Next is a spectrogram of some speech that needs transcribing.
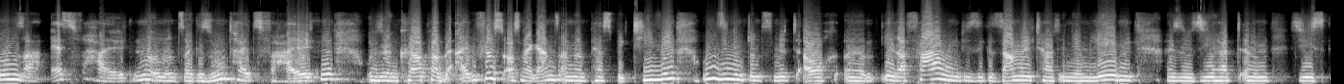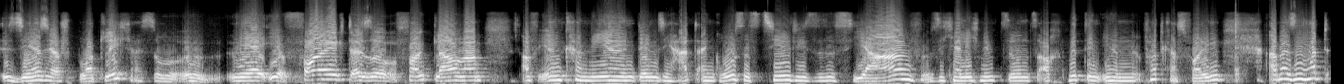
unser Essverhalten und unser Gesundheitsverhalten unseren Körper beeinflusst aus einer ganz anderen Perspektive und sie nimmt uns mit auch ähm, ihre Erfahrungen, die sie gesammelt hat in ihrem Leben. Also sie hat, ähm, sie ist sehr, sehr sportlich. Also äh, wer ihr folgt, also folgt Laura auf ihren Kanälen, denn sie hat ein großes Ziel dieses Jahr. Sicherlich nimmt sie uns auch mit in ihren Podcast-Folgen. Aber sie hat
